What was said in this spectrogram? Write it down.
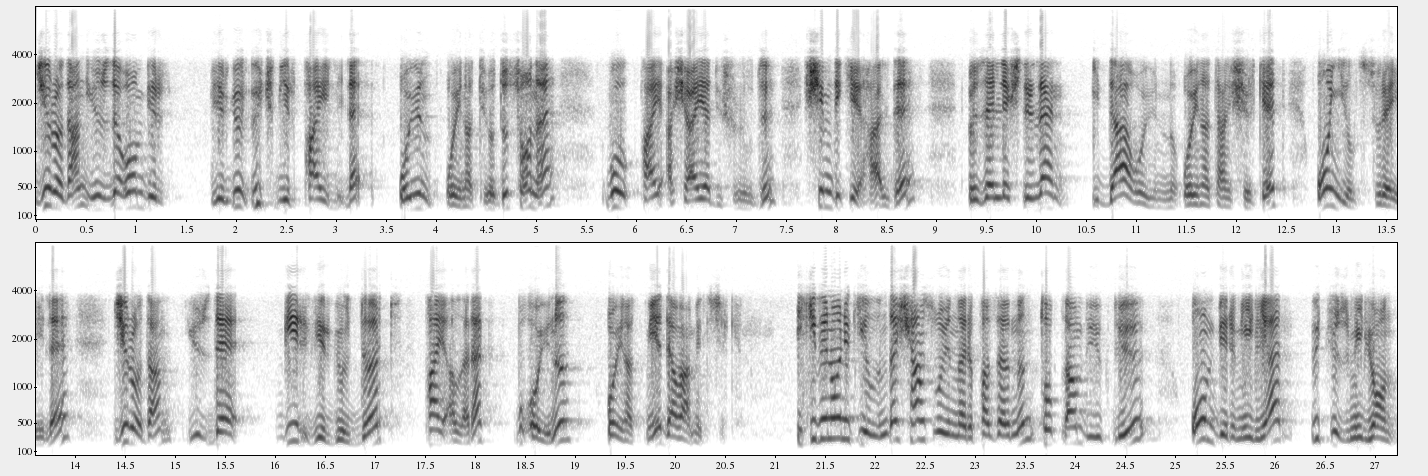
cirodan %11,3 bir pay ile oyun oynatıyordu. Sonra bu pay aşağıya düşürüldü. Şimdiki halde özelleştirilen iddia oyununu oynatan şirket 10 yıl süreyle cirodan %1,4 pay alarak bu oyunu oynatmaya devam edecek. 2012 yılında şans oyunları pazarının toplam büyüklüğü 11 milyar 300 milyon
